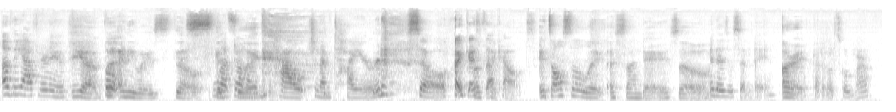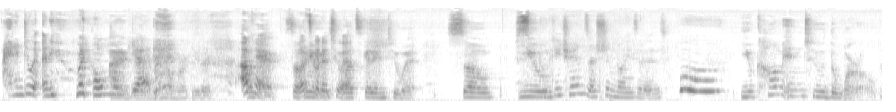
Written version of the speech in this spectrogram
of the afternoon. Yeah, but, but anyways, still, I slept it's on like a couch and I'm tired, so I guess Okay. that counts. it's also like a Sunday, so It is a Sunday. All right. Gotta go to school tomorrow. I didn't do any of my I homework didn't do yet. my homework either. Okay, so let's get into it. Let's get into it. So you Spooky transition noises. Woo! you come into the world,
